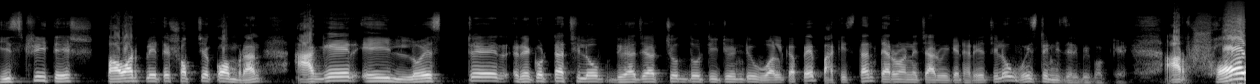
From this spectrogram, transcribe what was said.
হিস্ট্রিতে পাওয়ার প্লেতে সবচেয়ে কম রান আগের এই লোয়েস্টের রেকর্ডটা ছিল দুই হাজার চোদ্দ টি টোয়েন্টি ওয়ার্ল্ড কাপে পাকিস্তান তেরো রানে চার উইকেট হারিয়েছিল ওয়েস্ট ইন্ডিজের বিপক্ষে। আর সব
